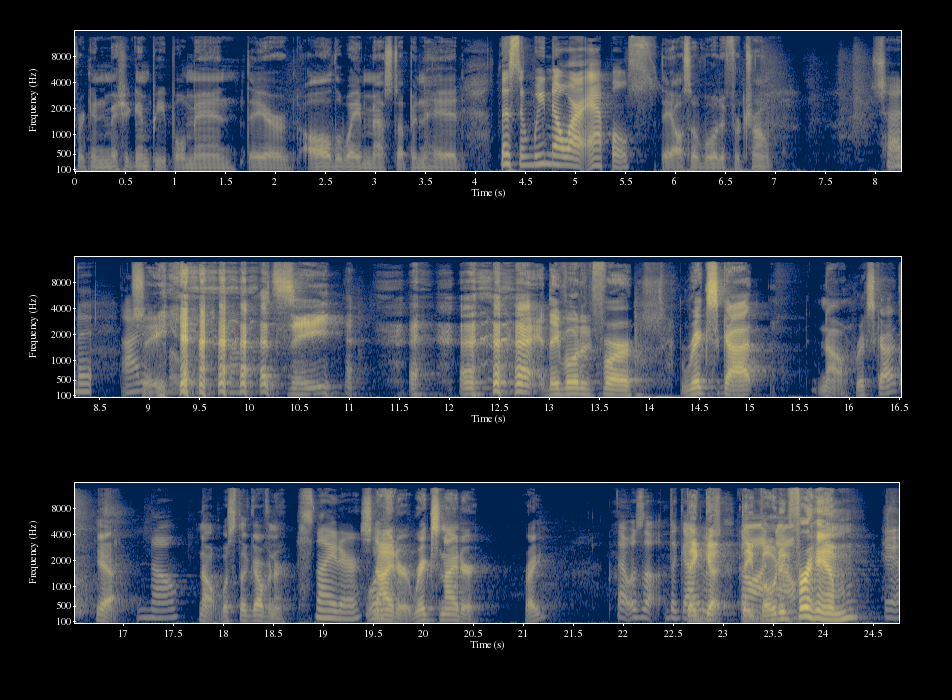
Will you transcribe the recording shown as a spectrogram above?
Freaking Michigan people, man. They are all the way messed up in the head. Listen, we know our apples. They also voted for Trump. Shut it. I See? didn't vote for Trump. See? they voted for Rick Scott. No, Rick Scott? Yeah. No, No, what's the governor? Snyder. Was- Snyder. Rick Snyder, right? that was the, the guy They who's got, they voted now for him. Yeah.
